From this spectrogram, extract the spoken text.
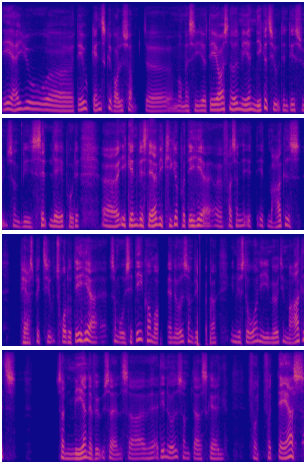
Det er jo øh, det er jo ganske voldsomt, øh, må man sige, og det er også noget mere negativt end det syn, som vi selv lagde på det. Øh, igen, hvis det er, at vi kigger på det her øh, fra sådan et, et markeds perspektiv. Tror du det her, som OECD kommer op, er noget, som vil gøre investorerne i emerging markets sådan mere nervøse? Altså, er det noget, som der skal få, få deres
